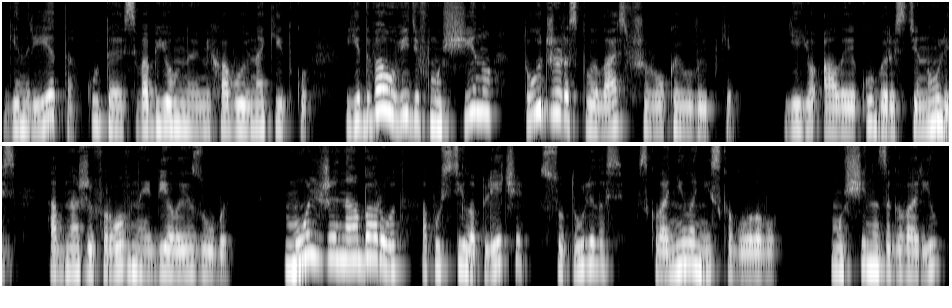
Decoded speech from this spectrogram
Генриетта, кутаясь в объемную меховую накидку, едва увидев мужчину, тут же расплылась в широкой улыбке. Ее алые губы растянулись, обнажив ровные белые зубы. Моль же, наоборот, опустила плечи, сутулилась, склонила низко голову. Мужчина заговорил,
